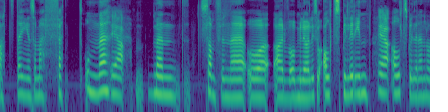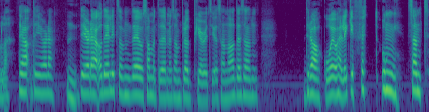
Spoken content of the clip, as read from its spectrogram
at det er ingen som er født onde. Ja. Men samfunnet og arv og miljø, liksom alt spiller inn. Ja. Alt spiller en rolle. Ja, det gjør det. Mm. Det gjør det, og det er litt sånn, det er jo samme til det med sånn blood purity og sånn. Og det er sånn Draco er jo heller ikke født ung, sant?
